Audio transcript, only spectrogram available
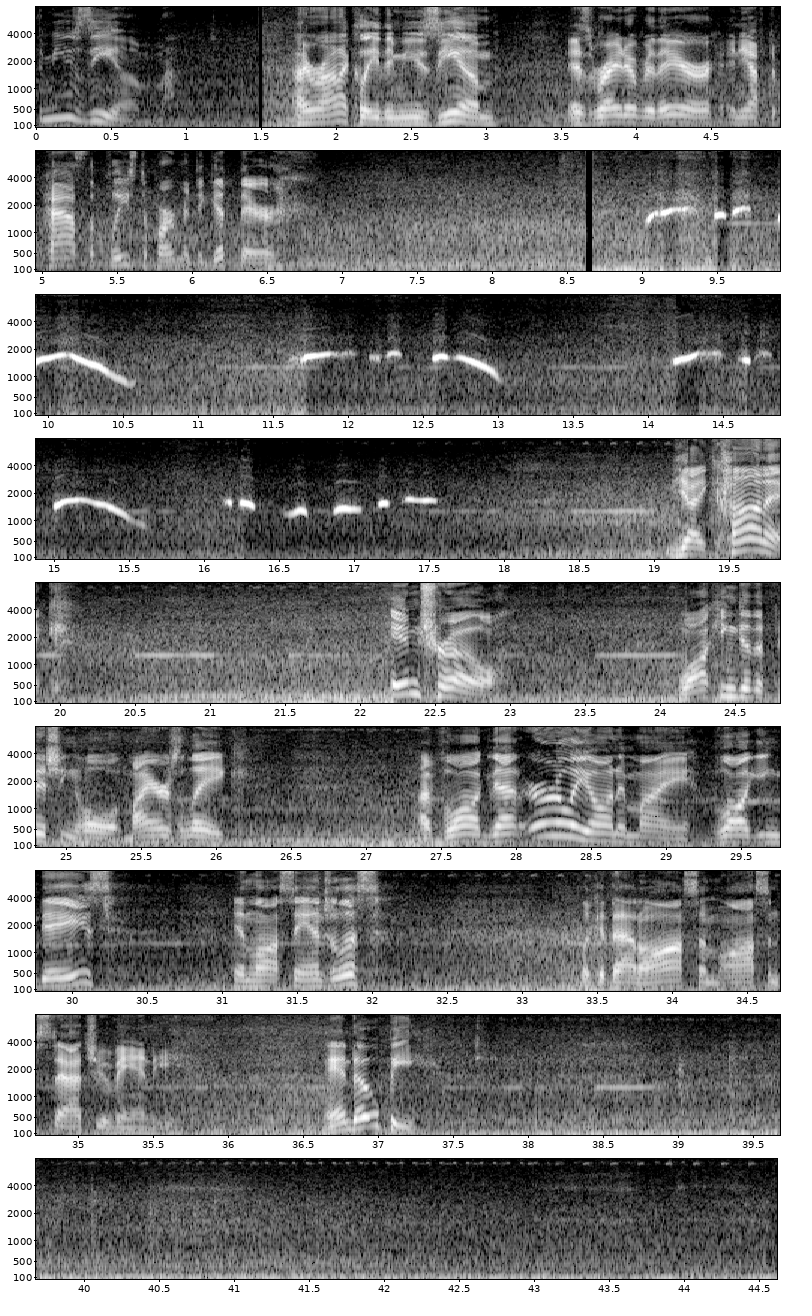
the museum. Ironically, the museum is right over there and you have to pass the police department to get there. The iconic intro walking to the fishing hole at Myers Lake. I vlogged that early on in my vlogging days in Los Angeles. Look at that awesome, awesome statue of Andy and Opie.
